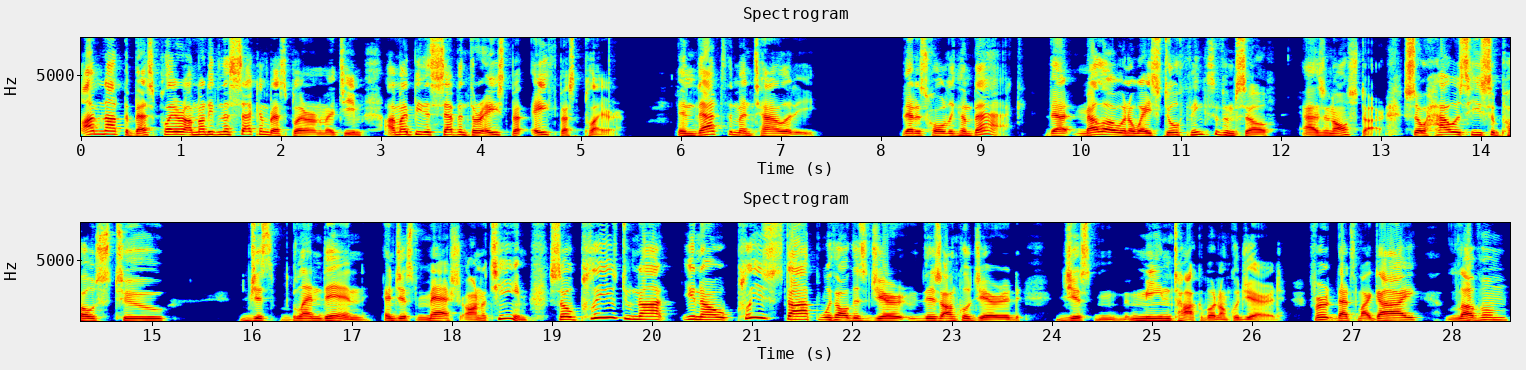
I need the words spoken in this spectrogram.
I'm not the best player. I'm not even the second best player on my team. I might be the seventh or eighth, eighth best player. And that's the mentality that is holding him back. That Melo, in a way, still thinks of himself as an all star. So, how is he supposed to just blend in and just mesh on a team? So, please do not, you know, please stop with all this Jared, this Uncle Jared, just mean talk about Uncle Jared. For that's my guy. Love him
